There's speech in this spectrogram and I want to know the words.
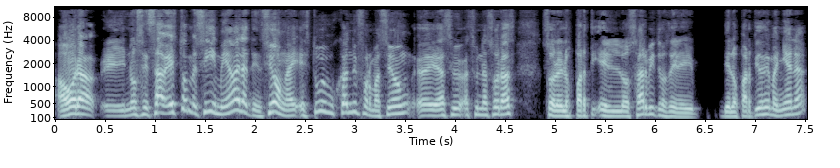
Ahora, eh, no se sabe, esto me, sí, me llama la atención. Estuve buscando información eh, hace, hace, unas horas sobre los, eh, los árbitros de, de, los partidos de mañana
